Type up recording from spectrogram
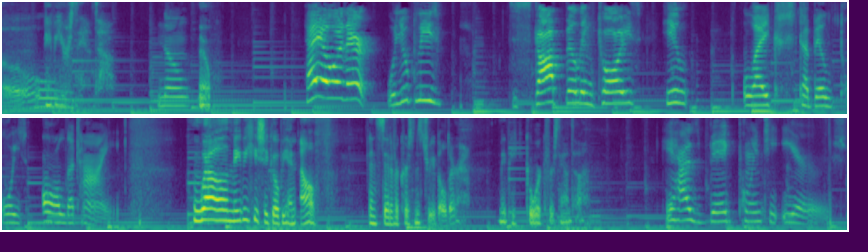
oh. Maybe you're Santa. No. No. Hey over there! Will you please stop building toys? He likes to build toys all the time. Well, maybe he should go be an elf instead of a Christmas tree builder. Maybe he could go work for Santa. He has big pointy ears.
